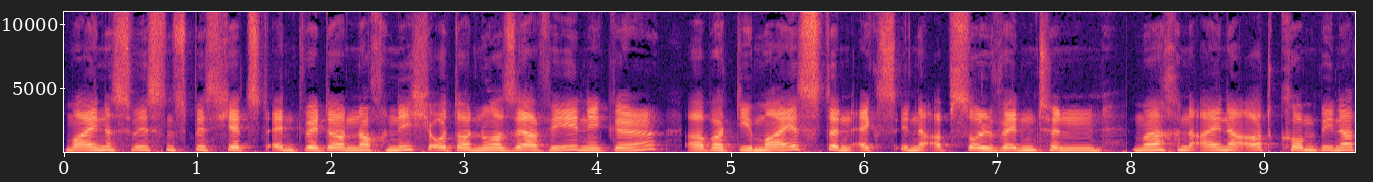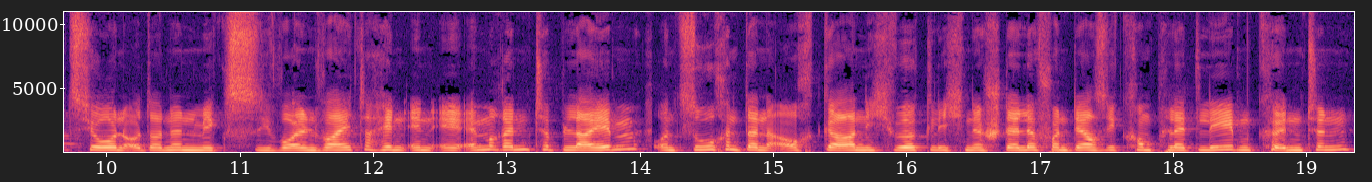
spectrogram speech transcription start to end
meines Wissens bis jetzt entweder noch nicht oder nur sehr wenige, aber die meisten Ex-In-Absolventen machen eine Art Kombination oder einen Mix. Sie wollen weiterhin in EM-Rente bleiben und suchen dann auch gar nicht wirklich eine Stelle, von der sie komplett leben könnten,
